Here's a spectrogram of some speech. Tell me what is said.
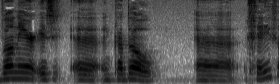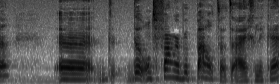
wanneer is uh, een cadeau uh, geven? de, de, ontvanger bepaalt dat eigenlijk. Hè?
